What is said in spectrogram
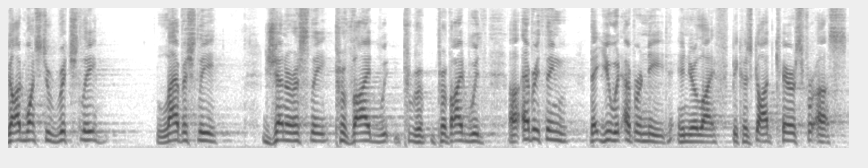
God wants to richly, lavishly, generously provide, provide with uh, everything that you would ever need in your life because God cares for us.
